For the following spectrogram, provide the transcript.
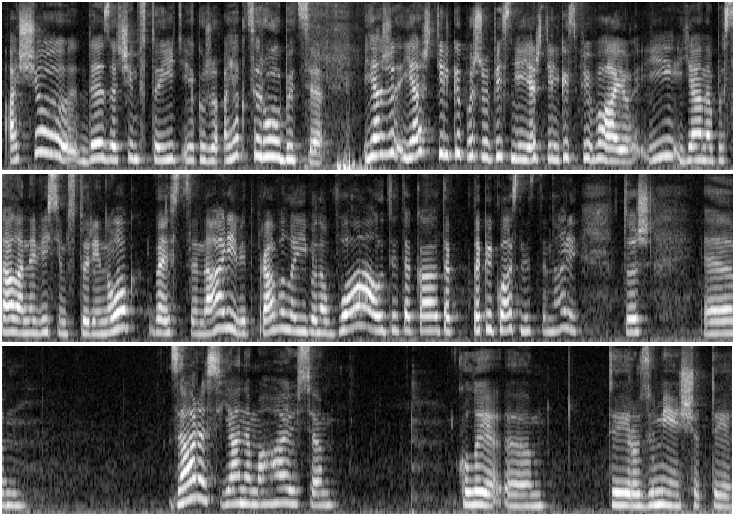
А що, де за чим стоїть? Я кажу, а як це робиться? Я ж, я ж тільки пишу пісні, я ж тільки співаю. І я написала на вісім сторінок весь сценарій, відправила їй. Вона вау, це така, так, такий класний сценарій. Тож ем, зараз я намагаюся, коли ем, ти розумієш, що ти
